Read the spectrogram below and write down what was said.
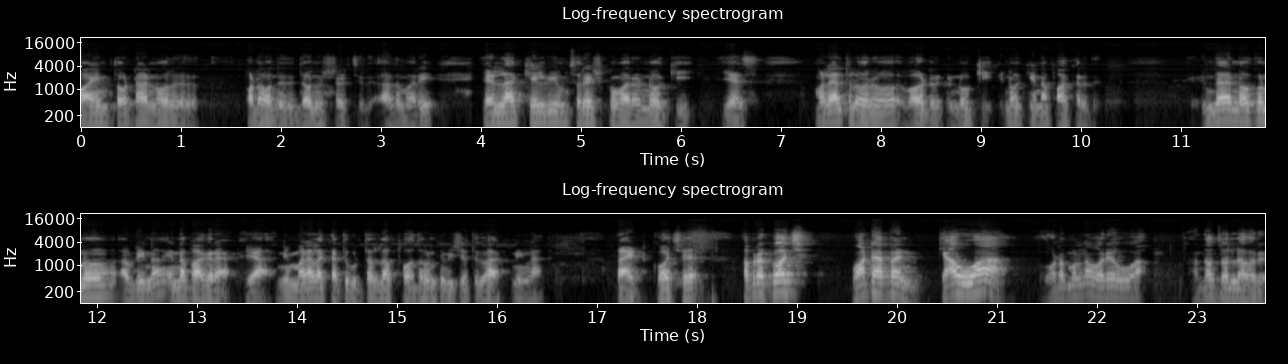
பாயும் தோட்டான்னு ஒரு படம் வந்தது தனுஷ் நடிச்சது. அது மாதிரி எல்லா கேள்வியும் சுரேஷ்குமாரை நோக்கி எஸ் மலையாளத்தில் ஒரு வேர்டு இருக்குது நோக்கி. நோக்கின்னா பார்க்கறது. இந்த நோக்கணும் அப்படின்னா என்ன பார்க்குற? யா நீ மலையாளம் கற்றுக் கொடுத்ததெல்லாம் போதும்னு விஷயத்துக்கு வாங்கினீங்களா ரைட் கோச்சு அப்புறம் கோச் வாட் ஹேப்பன் கே ஹுவா உடம்பெல்லாம் ஒரே ஹூவா அதான் சொல்ல அவர்.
